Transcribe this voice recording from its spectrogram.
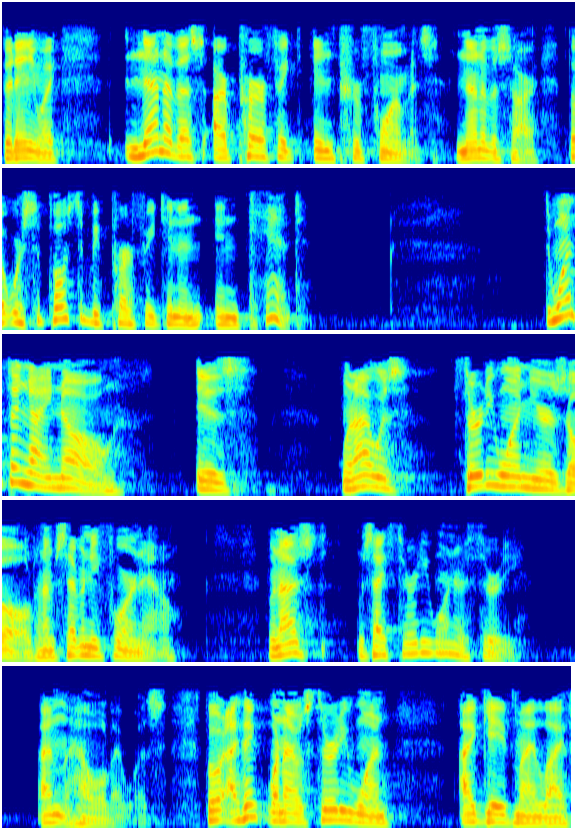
But anyway, none of us are perfect in performance. None of us are. But we're supposed to be perfect in, in intent. The one thing I know is when I was 31 years old, and I'm 74 now. When I was, was I 31 or 30? I don't know how old I was. But I think when I was 31, I gave my life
